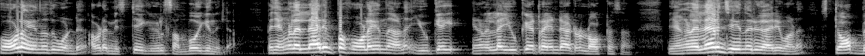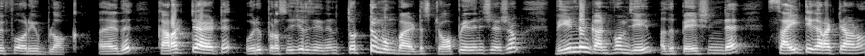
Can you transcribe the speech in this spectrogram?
ഫോളോ ചെയ്യുന്നത് കൊണ്ട് അവിടെ മിസ്റ്റേക്കുകൾ സംഭവിക്കുന്നില്ല. അപ്പം ഞങ്ങളെല്ലാവരും ഇപ്പോൾ ഫോളോ ചെയ്യുന്നതാണ് യു കെ ഞങ്ങളെല്ലാം യു കെ ട്രെയിൻഡ് ആയിട്ടുള്ള ഡോക്ടേഴ്സാണ് ഞങ്ങളെല്ലാവരും ചെയ്യുന്ന ഒരു കാര്യമാണ് സ്റ്റോപ്പ് ബിഫോർ യു ബ്ലോക്ക് അതായത് കറക്റ്റായിട്ട് ഒരു പ്രൊസീജിയർ ചെയ്യുന്നതിന് തൊട്ട് മുമ്പായിട്ട് സ്റ്റോപ്പ് ചെയ്തതിന് ശേഷം വീണ്ടും കൺഫേം ചെയ്യും. അത് പേഷ്യന്റെ സൈറ്റ് കറക്റ്റാണോ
